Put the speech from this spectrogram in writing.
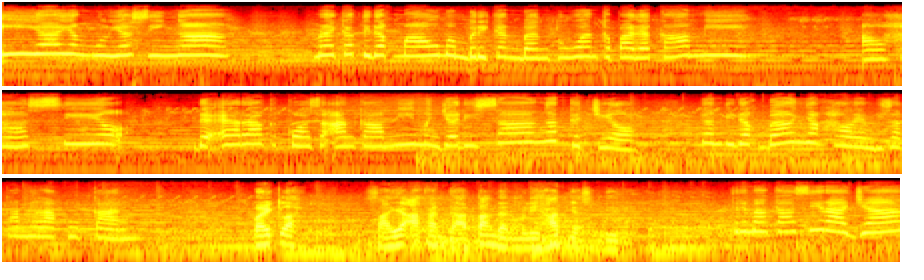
Iya, yang mulia singa. Mereka tidak mau memberikan bantuan kepada kami. Alhasil, daerah kekuasaan kami menjadi sangat kecil dan tidak banyak hal yang bisa kami lakukan. Baiklah, saya akan datang dan melihatnya sendiri. Terima kasih, Raja.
